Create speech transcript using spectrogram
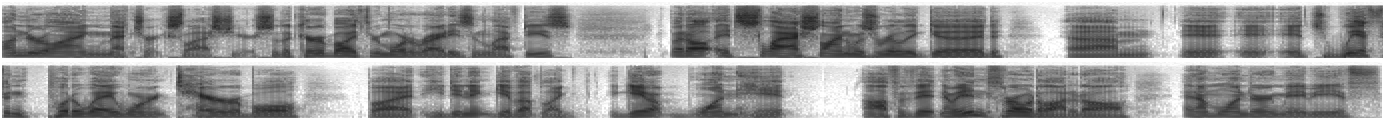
underlying metrics last year. So the curveball he threw more to righties and lefties, but all its slash line was really good. Um, it, it, its whiff and put away weren't terrible, but he didn't give up like he gave up one hit off of it. Now he didn't throw it a lot at all, and I'm wondering maybe if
